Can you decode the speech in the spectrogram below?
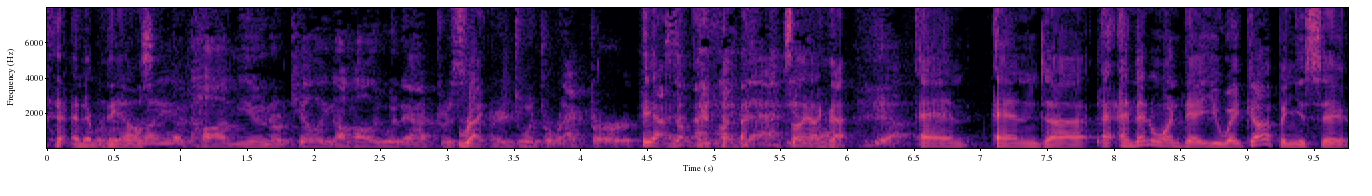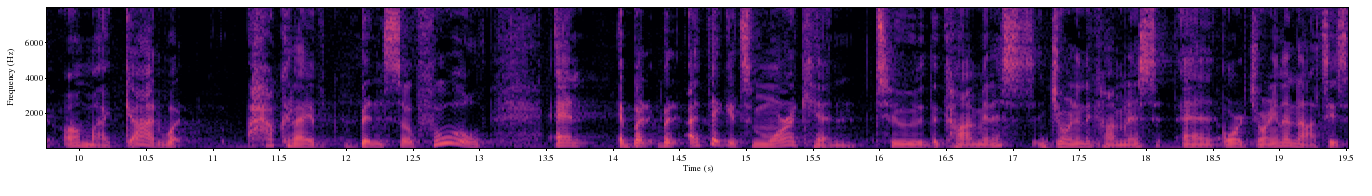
and everything else. running a commune or killing a Hollywood actress Right. Married to a director Yeah, something like that. something like that. Yeah. And and uh, and then one day you wake up and you say, "Oh my God, what? How could I have been so fooled?" And but but I think it's more akin to the communists joining the communists and or joining the Nazis.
